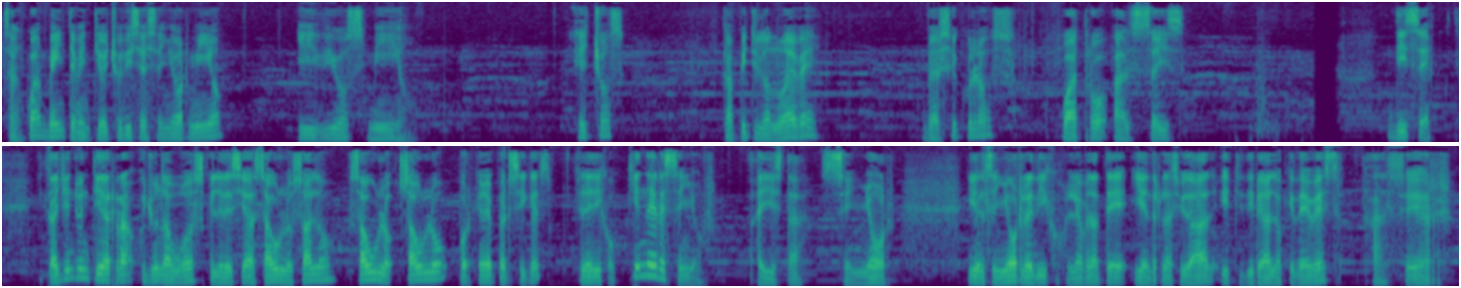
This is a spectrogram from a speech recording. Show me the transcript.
San Juan 20:28 dice Señor mío y Dios mío. Hechos capítulo 9 versículos 4 al 6. Dice, y cayendo en tierra oyó una voz que le decía, Saulo, Saulo, Saulo, Saulo, ¿por qué me persigues? Y le dijo, ¿quién eres, Señor? Ahí está, Señor. Y el Señor le dijo, levántate y entra a la ciudad y te diré lo que debes hacer.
